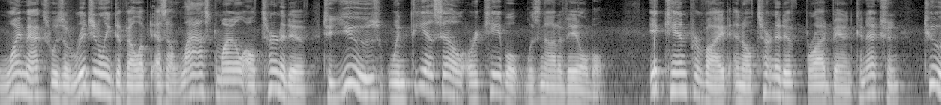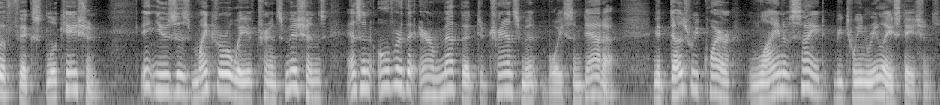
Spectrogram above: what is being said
WiMAX was originally developed as a last mile alternative to use when DSL or cable was not available. It can provide an alternative broadband connection to a fixed location. It uses microwave transmissions as an over-the-air method to transmit voice and data. It does require line of sight between relay stations.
